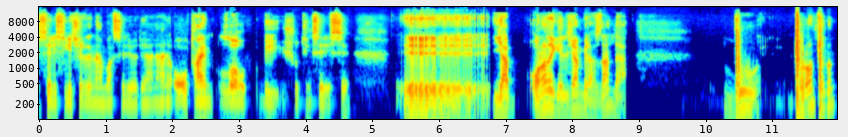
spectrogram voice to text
serisi geçirdiğinden bahsediyordu yani hani all time low bir shooting serisi. E, ya ona da geleceğim birazdan da bu Toronto'nun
